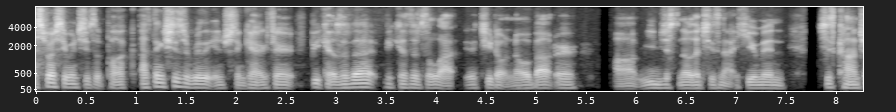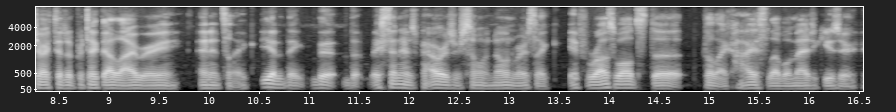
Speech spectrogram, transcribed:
especially when she's a puck. I think she's a really interesting character because of that. Because there's a lot that you don't know about her. Um, you just know that she's not human. She's contracted to protect that library, and it's like you got to think the the extent of his powers are so unknown. Where it's like if Roswaal's the the like highest level magic user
